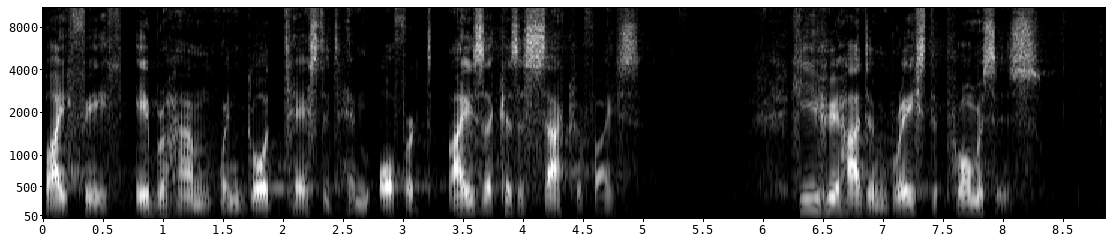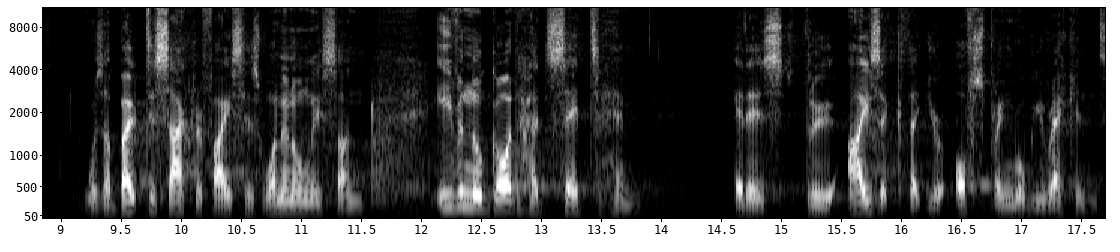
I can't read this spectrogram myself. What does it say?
By faith, Abraham, when God tested him, offered Isaac as a sacrifice. He who had embraced the promises was about to sacrifice his one and only son, even though God had said to him, It is through Isaac that your offspring will be reckoned.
